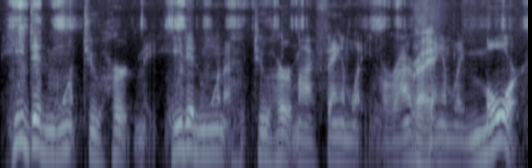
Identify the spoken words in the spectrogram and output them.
He didn't want to hurt me. He didn't want to hurt my family or our Right. family more.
